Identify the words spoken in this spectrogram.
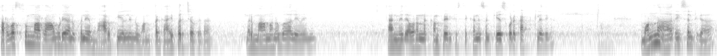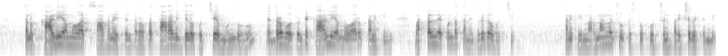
సర్వస్వం మా రాముడే అనుకునే భారతీయుల్ని నువ్వు అంత గాయపరిచావు కదా? మరి మా మనోభావాలు ఏమైనాయి? దాని మీద ఎవరన్నా కంప్లైంట్ ఇస్తే కనీసం కేసు కూడా కట్టట్లేదుగా. మొన్న రీసెంట్గా తను కాళీ అమ్మవారి సాధన అయిపోయిన తర్వాత తారా విద్యలోకి వచ్చే ముందు నిద్రపోతుంటే కాళీ అమ్మవారు తనకి బట్టలు లేకుండా తన ఎదురుగా వచ్చి తనకి మర్మాంగం చూపిస్తూ కూర్చొని పరీక్ష పెట్టింది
